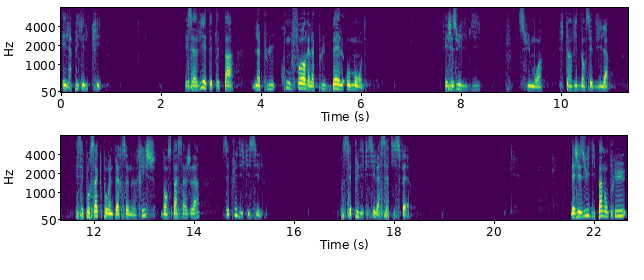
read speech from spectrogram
et il a payé le prix. Et sa vie n'était peut-être pas la plus confort et la plus belle au monde. Et Jésus, il lui dit, suis-moi, je t'invite dans cette vie-là. Et c'est pour ça que pour une personne riche, dans ce passage-là, c'est plus difficile. Parce que c'est plus difficile à satisfaire. Mais Jésus, il dit pas non plus,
